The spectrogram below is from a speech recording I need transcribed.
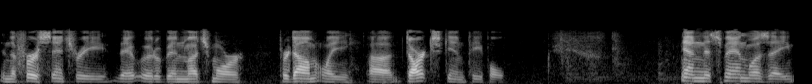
in the first century, they would have been much more predominantly uh, dark skinned people. And this man was a,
